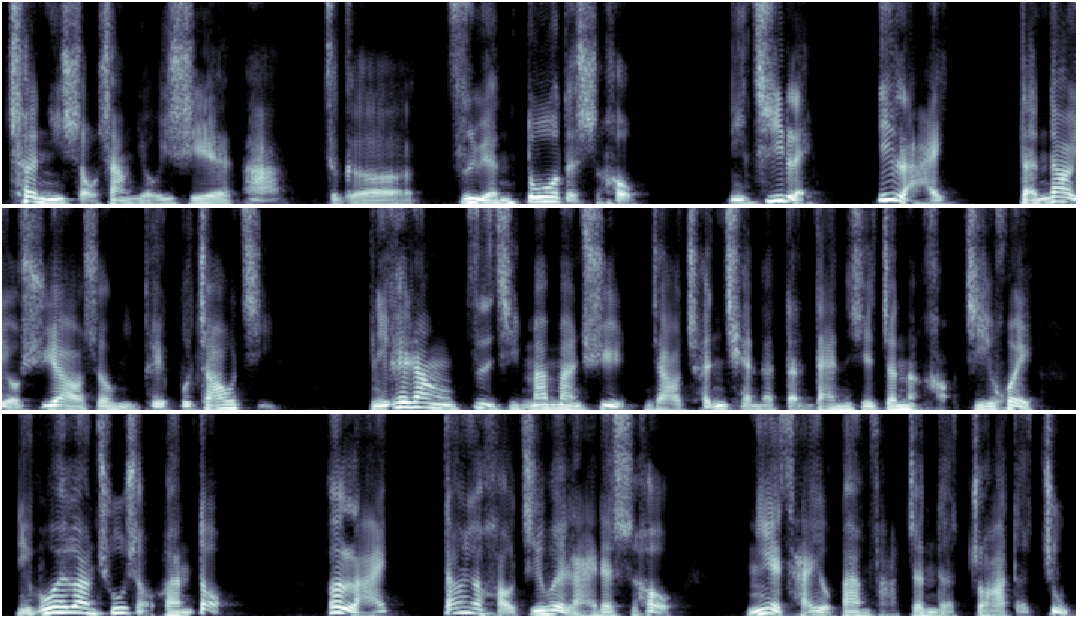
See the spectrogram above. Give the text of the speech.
趁你手上有一些啊这个资源多的时候，你积累一来，等到有需要的时候，你可以不着急，你可以让自己慢慢去，你只要沉潜的等待那些真的好机会，你不会乱出手乱动。二来。当有好机会来的时候，你也才有办法真的抓得住，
